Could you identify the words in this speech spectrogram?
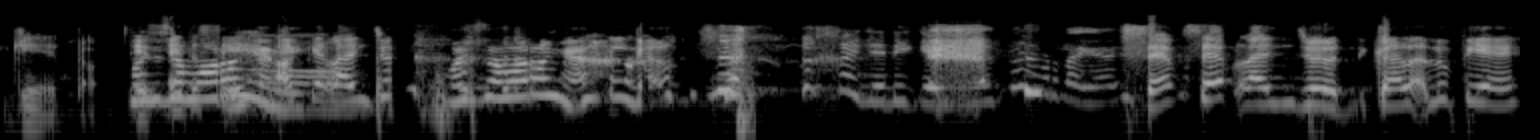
gitu. Masih It- sama orangnya nih? oke lanjut. Masih sama orang ya? enggak. Jadi kayak gitu pertanyaan? sip sip lanjut. Kalau lu pie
